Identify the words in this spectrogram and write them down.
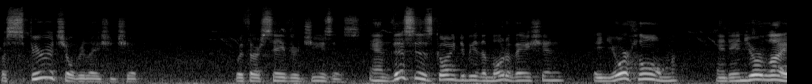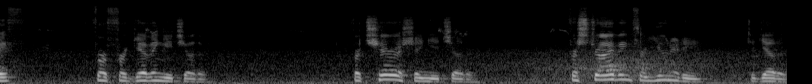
a spiritual relationship with our Savior Jesus. And this is going to be the motivation in your home and in your life for forgiving each other, for cherishing each other for striving for unity together,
